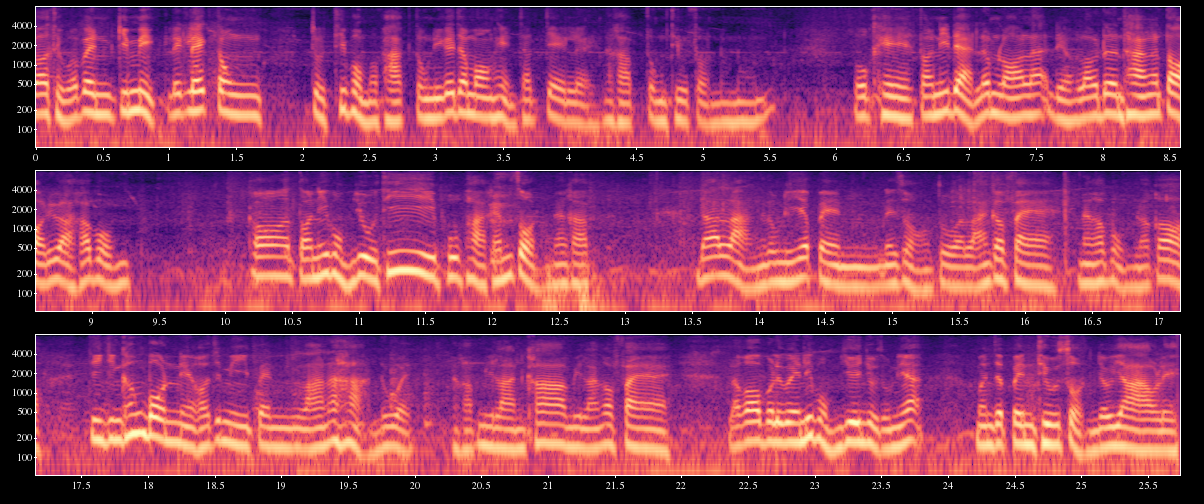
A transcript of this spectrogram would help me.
ก็ถือว่าเป็นกิมมิคเล็ก ๆ ตรงจุดที่ผมมาพัก ตรงนี้ก็จะมองเห็นชัดเจนเลยนะครับ ตรงทิวสนตรงนู้น โอเค ตอนนี้แดดเริ่มร้อนแล้ว เดี๋ยวเราเดินทางกันต่อดีกว่าครับผม ก็ตอนนี้ผมอยู่ที่ภูผาแคมป์สนนะครับ ด้านหลังตรงนี้จะเป็นในส่วนของตัวร้านกาแฟนะครับ ผม แล้วก็จริง ๆ ข้างบนเนี่ยเขาจะมีเป็นร้านอาหารด้วยนะครับ มีร้านข้าว มีร้านกาแฟ แล้วก็บริเวณที่ผมยืนอยู่ตรงเนี้ย มันจะเป็นทิวสนยาวๆเลย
